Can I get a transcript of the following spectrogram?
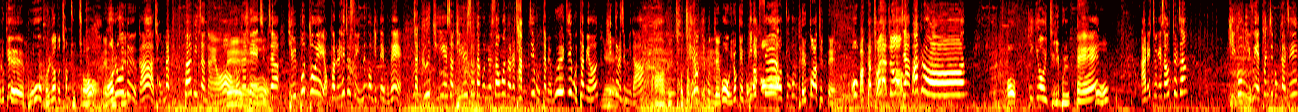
이렇게 보호 걸려도 참 좋죠. 네, 워로드가 정말 국밥이잖아요. 네. 워낙에 그렇죠. 진짜 딜포터의 역할을 해줄 수 있는 거기 때문에 자 그 뒤에서 딜을 쏟아붓는 서머너를 잡지 못하면 물지 못하면 예. 힘들어집니다. 아, 그저 체력이 문제고 이렇게 뭔가! 어, 조금 될 것 같을 때, 어, 막 다쳐야죠. 자 마그론 어, 끼기어의 드리블. 네 오, 아래쪽에서 틀장 기공 이후에 탄지공까지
